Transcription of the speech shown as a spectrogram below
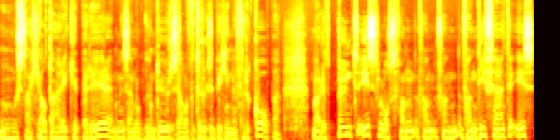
Men moest dat geld dan recupereren en men zijn op den duur zelf drugs beginnen verkopen. Maar het punt is, los van, van, van, van die feiten, is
